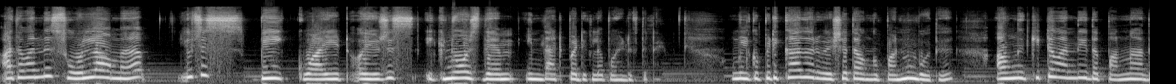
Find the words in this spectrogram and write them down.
அதை வந்து சொல்லாமல் you just be quiet or you just ignores them in that particular point of the time உங்களுக்கு பிடிக்காத ஒரு விஷயத்த அவங்க பண்ணும்போது அவங்க கிட்ட வந்து இதை பண்ணாத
